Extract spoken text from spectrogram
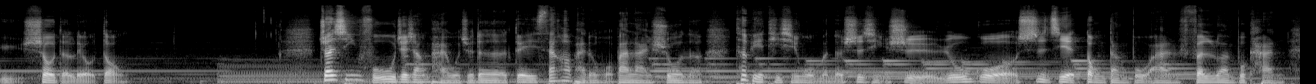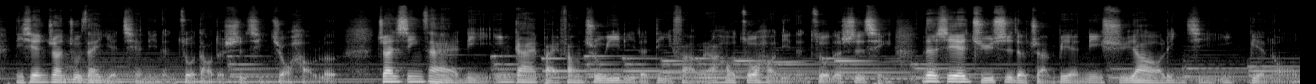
与受的流动。专心服务这张牌，我觉得对三号牌的伙伴来说呢，特别提醒我们的事情是：如果世界动荡不安、纷乱不堪，你先专注在眼前你能做到的事情就好了。专心在你应该摆放注意力的地方，然后做好你能做的事情。那些局势的转变，你需要临机应变哦。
